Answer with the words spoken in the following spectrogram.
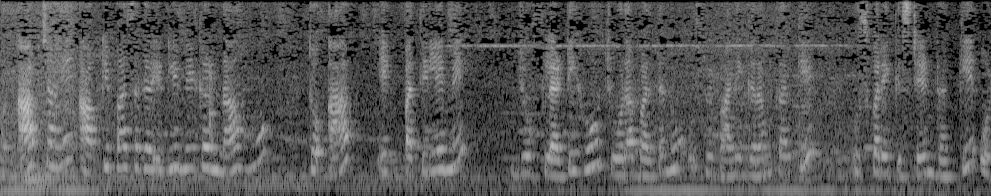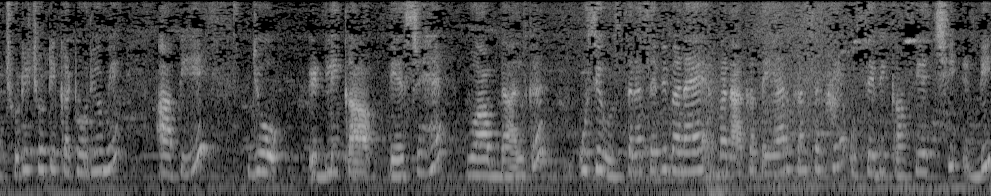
और आप चाहे आपके पास अगर इडली मेकर ना हो तो आप एक पतीले में जो फ्लैटी हो, चौड़ा बर्तन हो, उसमें पानी गर्म करके उस पर एक स्टैंड रख के और छोटी छोटी कटोरियों में आप ये जो इडली का पेस्ट है, वो आप डालकर उसे उस तरह से भी बनाए, बनाकर तैयार कर सकते हैं उससे भी काफ़ी अच्छी इडली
